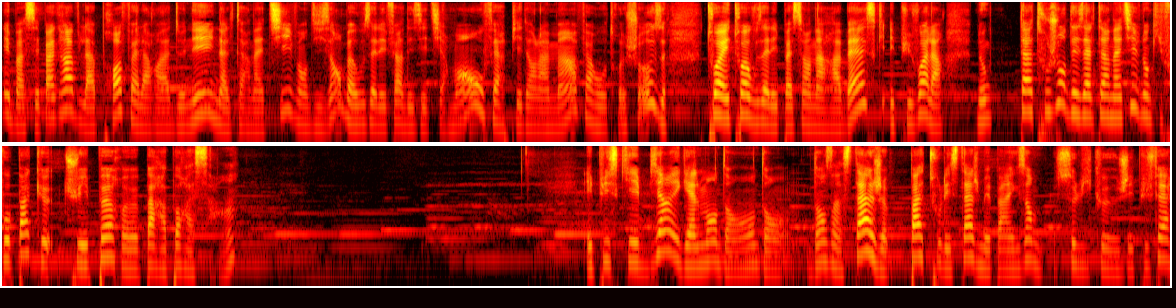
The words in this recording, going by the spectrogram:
Et eh ben c'est pas grave, la prof elle leur a donné une alternative en disant bah vous allez faire des étirements ou faire pied dans la main, faire autre chose. Toi et toi vous allez passer en arabesque et puis voilà. Donc tu as toujours des alternatives donc il faut pas que tu aies peur euh, par rapport à ça. Hein. Et puis ce qui est bien également dans, dans, un stage, pas tous les stages, mais par exemple celui que j'ai pu faire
